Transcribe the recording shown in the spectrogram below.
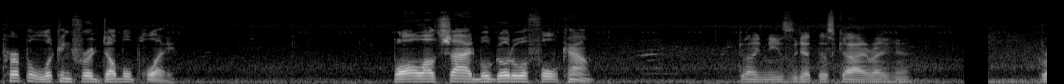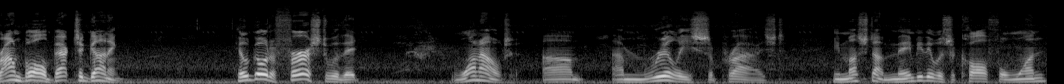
Purple looking for a double play. Ball outside. We'll go to a full count. Gunning needs to get this guy right here. Ground ball back to Gunning. He'll go to first with it. One out. Um, I'm really surprised. He must not. Maybe there was a call for one.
